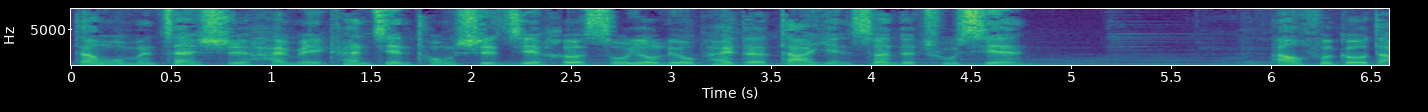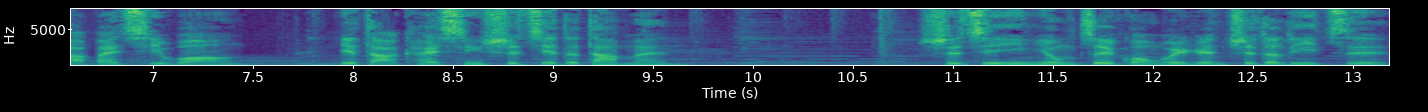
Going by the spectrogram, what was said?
但我们暂时还没看见同时结合所有流派的大演算的出现。AlphaGo 打败棋王，也打开新世界的大门。实际应用最广为人知的例子，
